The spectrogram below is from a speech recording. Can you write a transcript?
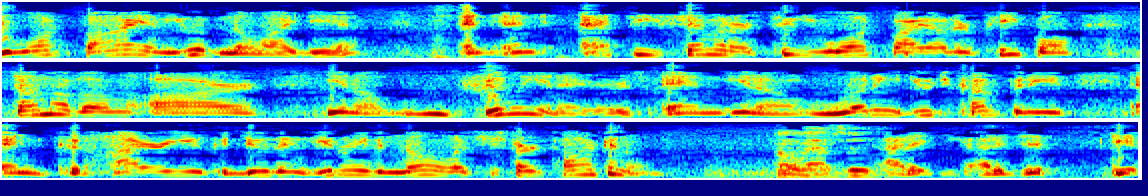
You walk by him, you have no idea. And and at these seminars too, you walk by other people. Some of them are, you know, billionaires and you know running huge companies and could hire you, could do things you don't even know unless you start talking to them. Oh, absolutely. You got to just get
